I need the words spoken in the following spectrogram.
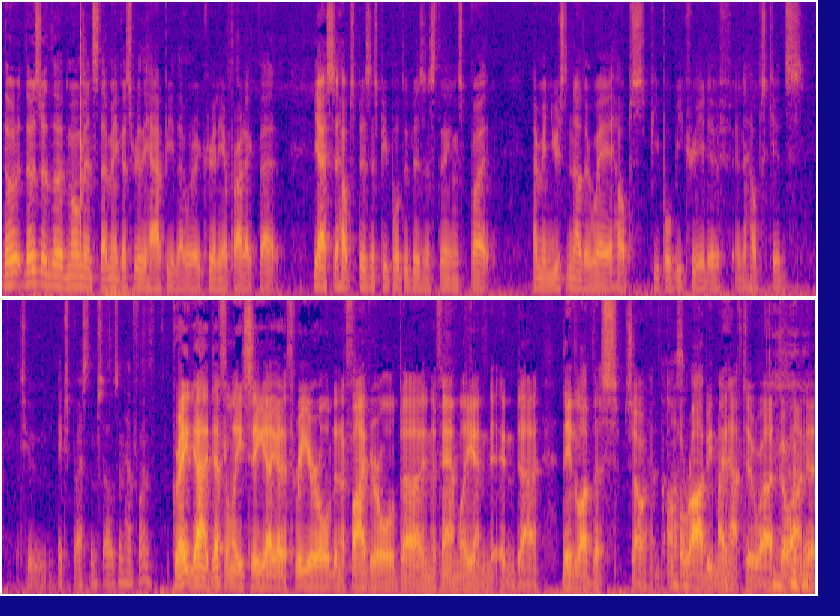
those, those are the moments that make us really happy that we're creating a product that yes it helps business people do business things but i mean used another way it helps people be creative and it helps kids to express themselves and have fun Great, yeah, I definitely see. I got a three-year-old and a five-year-old uh, in the family, and and uh, they'd love this. So Uncle Robbie might have to uh, go on to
